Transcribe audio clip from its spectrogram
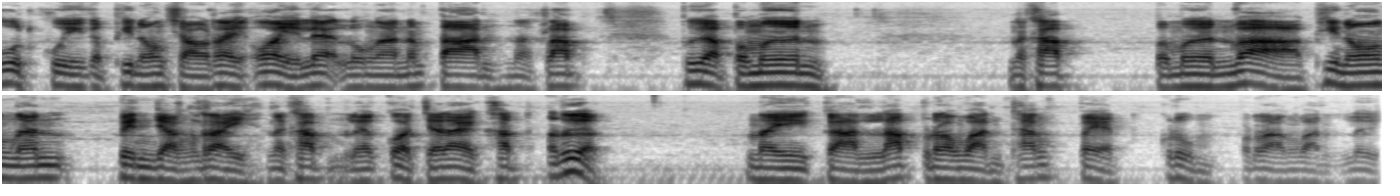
พูดคุยกับพี่น้องชาวไร่อ้อย และโรงงานน้ำตาลนะครับ เพื่อประเมินนะครับ ประเมินว่าพี่น้องนั้นเป็นอย่างไรนะครับ แล้วก็จะได้คัดเลือกในการรับรางวัลทั้ง 8 กลุ่มรางวัลเลย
